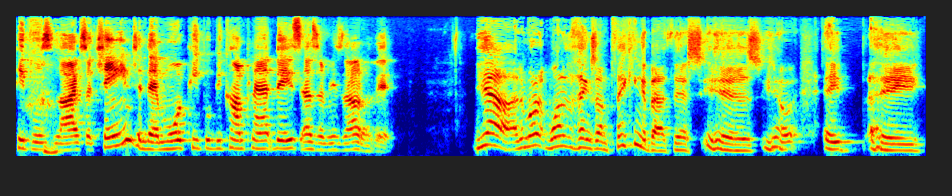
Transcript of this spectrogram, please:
people's lives are changed and that more people become plant-based as a result of it. Yeah, and one, one of the things I'm thinking about this is, you know, a a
